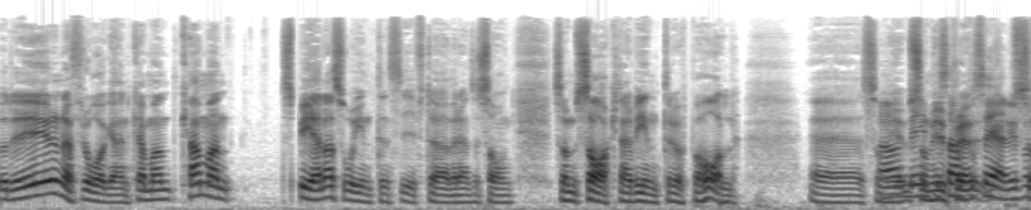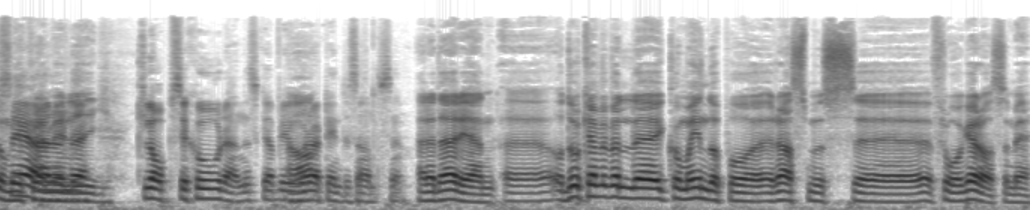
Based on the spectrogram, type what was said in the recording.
och det är ju den där frågan, kan man, kan man spela så intensivt över en säsong som saknar vinteruppehåll? Eh, som ja, ju, det är som intressant ju. Vi får se här under Klopp-sessionen. Det ska bli ja. oerhört intressant att se. Är det där igen. Uh, och då kan vi väl uh, komma in då på Rasmus uh, fråga då som är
